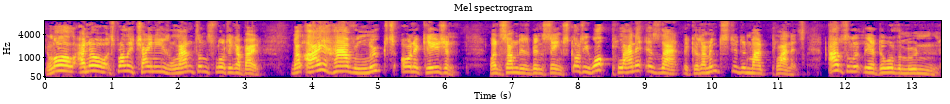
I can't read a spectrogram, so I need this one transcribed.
Lol, I know, it's probably Chinese lanterns floating about. Well, I have looked on occasion when somebody's been saying, Scotty, what planet is that? Because I'm interested in my planets. Absolutely adore the moon.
